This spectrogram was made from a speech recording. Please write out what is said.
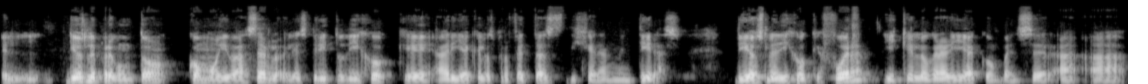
el, Dios le preguntó cómo iba a hacerlo. El espíritu dijo que haría que los profetas dijeran mentiras. Dios le dijo que fuera y que lograría convencer a Ab.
